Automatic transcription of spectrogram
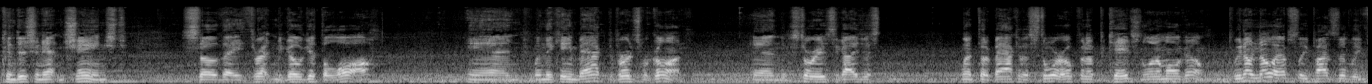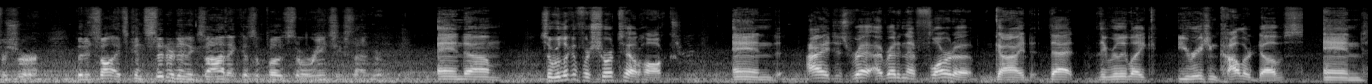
condition hadn't changed. So they threatened to go get the law and when they came back the birds were gone. And the story is the guy just went to the back of the store opened up the cage and let them all go. We don't know absolutely positively for sure but it's all it's considered an exotic as opposed to a range extender And um, so we're looking for short-tailed hawk. And I just read I read in that Florida guide that they really like Eurasian collared doves and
